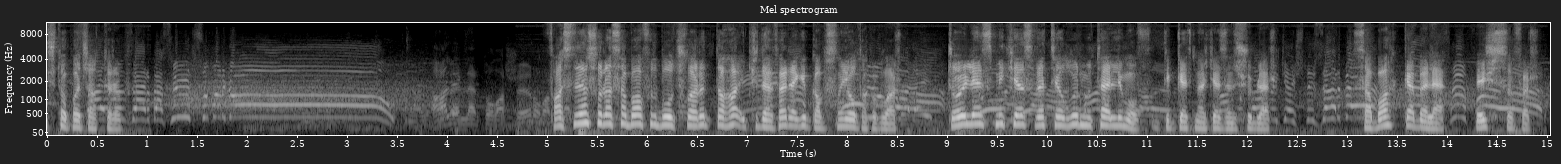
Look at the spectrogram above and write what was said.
3 topa çatdırıb. Fasilədən sonra Sabah futbolçuları daha iki dəfə rəqib qapısına yol tapıblar. Joylens Mikyas və Tellur Mütəllimov diqqət mərkəzinə düşüblər. Sabah Qəbələ 5-0.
